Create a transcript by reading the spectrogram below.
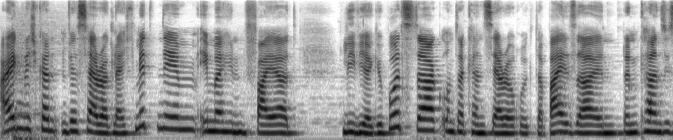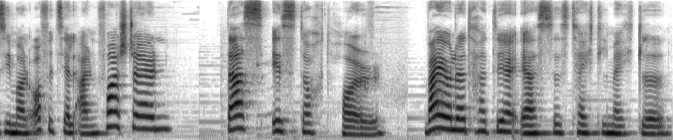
Eigentlich könnten wir Sarah gleich mitnehmen. Immerhin feiert Livia Geburtstag und da kann Sarah ruhig dabei sein. Dann kann sie sie mal offiziell allen vorstellen. Das ist doch toll. Violet hat ihr erstes Techtelmechtel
